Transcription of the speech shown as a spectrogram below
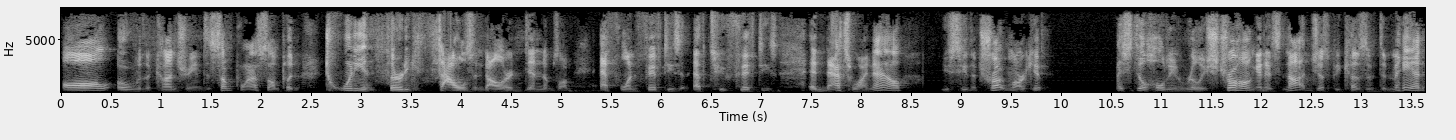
all over the country. And to some point, I saw them put twenty and thirty thousand dollar addendums on F one fifties and F two fifties, and that's why now you see the truck market is still holding really strong. And it's not just because of demand.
